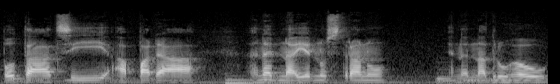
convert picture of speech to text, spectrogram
potácí a padá hned na jednu stranu, hned na druhou,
